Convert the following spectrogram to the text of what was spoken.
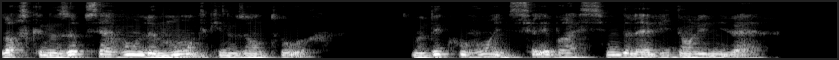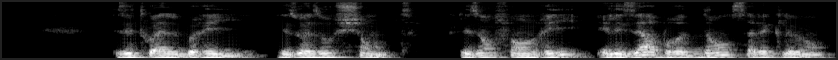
Lorsque nous observons le monde qui nous entoure, nous découvrons une célébration de la vie dans l'univers. Les étoiles brillent, les oiseaux chantent, les enfants rient et les arbres dansent avec le vent.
